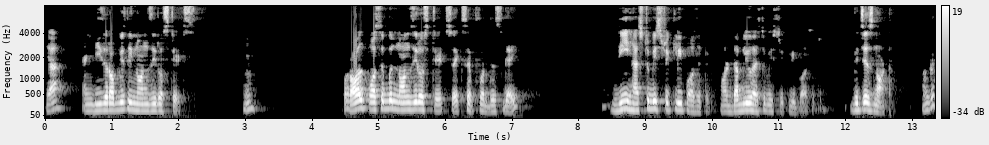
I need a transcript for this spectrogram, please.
Yeah? And these are obviously non-zero states. Hmm? For all possible non-zero states except for this guy V has to be strictly positive or W has to be strictly positive which is not okay.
